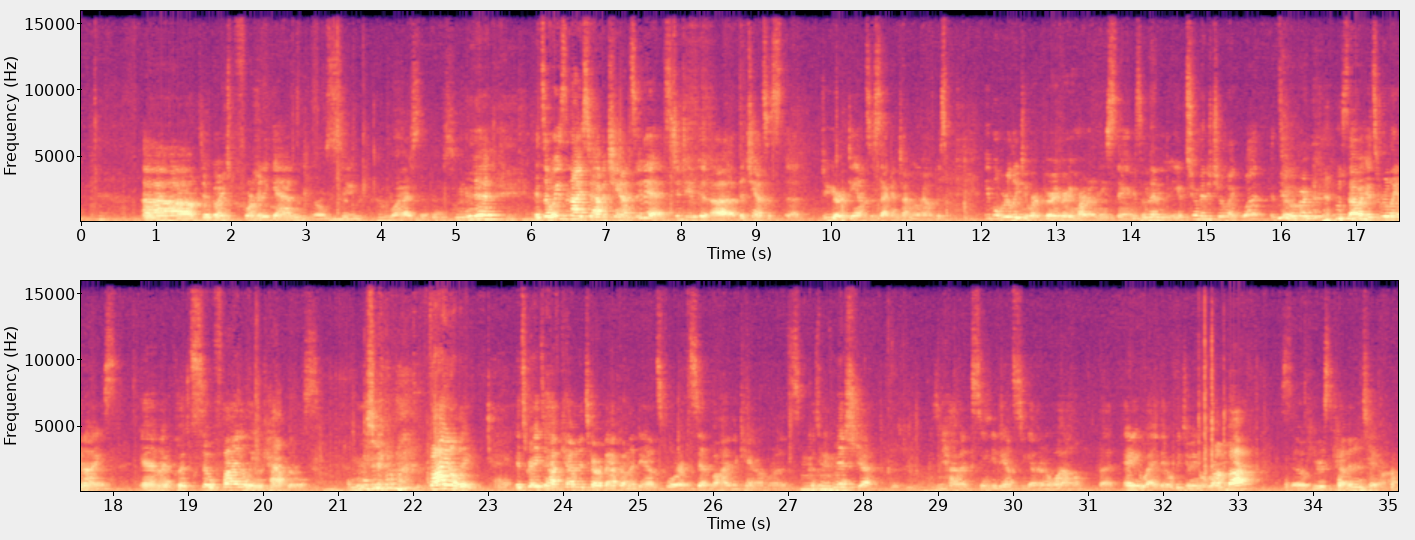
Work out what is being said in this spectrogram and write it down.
um, they're going to perform it again. You'll see why I said that. it's always nice to have a chance. It is to do uh, the chances uh, do your dance a second time around because people really do work very very hard on these things. And then you know, two minutes you're like, what? It's over. so it's really nice. And I put so finally in capitals. It's great to have Kevin and Tara back on the dance floor instead of behind the cameras because we've mm-hmm. missed you. We haven't seen you dance together in a while. But anyway, they will be doing a rumba. So here's Kevin and Tara.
